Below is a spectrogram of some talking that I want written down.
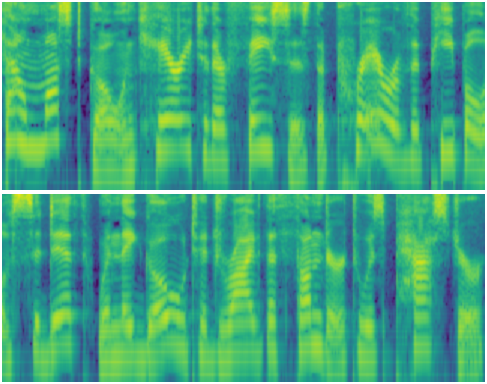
thou must go and carry to their faces the prayer of the people of Sidith when they go to drive the thunder to his pasture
